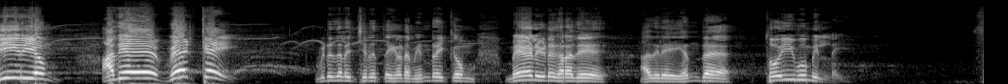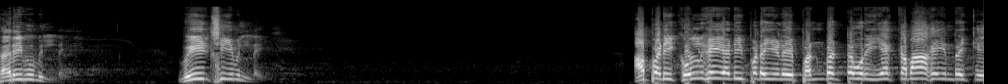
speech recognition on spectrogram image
வீரியம் அதே வேட்கை விடுதலை சிறுத்தைகளிடம் இன்றைக்கும் மேலிடுகிறது. அதிலே எந்த தொய்வும் இல்லை சரிவும் இல்லை. வீழ்ச்சியும் இல்லை அப்படி கொள்கை அடிப்படையிலே பண்பட்ட ஒரு இயக்கமாக இன்றைக்கு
